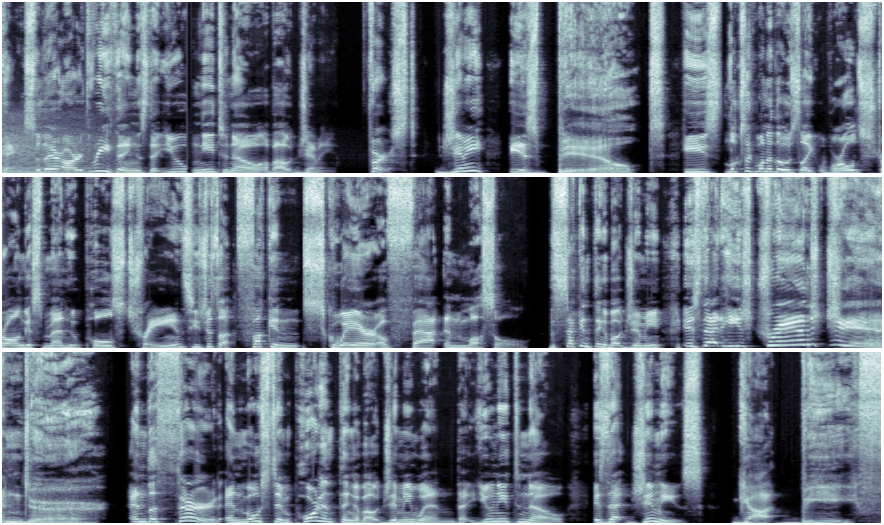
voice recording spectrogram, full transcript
Okay, so there are three things that you need to know about Jimmy. First, Jimmy is built. He's looks like one of those like world's strongest men who pulls trains. He's just a fucking square of fat and muscle. The second thing about Jimmy is that he's transgender. And the third and most important thing about Jimmy Wynn that you need to know is that Jimmy's got beef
